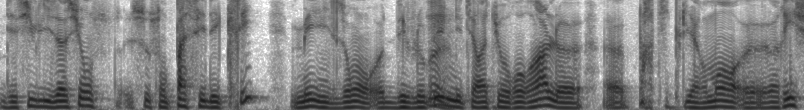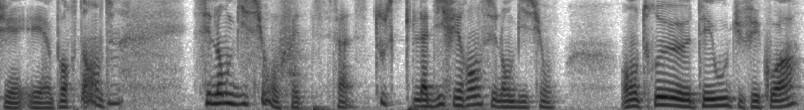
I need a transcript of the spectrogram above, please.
des civilisations se sont passées d'écrits mais ils ont euh, développé une littérature orale euh, euh, particulièrement riche et, importante. Mm. C'est l'ambition en fait. Enfin, tout la différence, c'est l'ambition. Entre t'es où, tu fais quoi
